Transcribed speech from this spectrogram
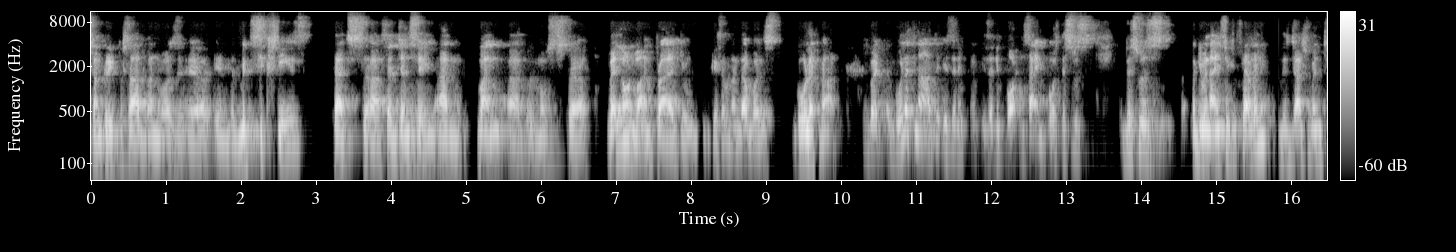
Shankari Prasad one was uh, in the mid 60s. That's uh, Sajjan Singh, and one uh, the most uh, well-known one prior to Kesavananda was Golaknath. but Golaknath is an is an important signpost. This was this was given 967. This judgment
